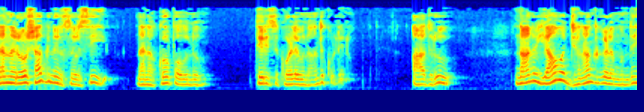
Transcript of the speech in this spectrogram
ನನ್ನ ರೋಷಾಗ್ನಿ ಸುರಿಸಿ ನನ್ನ ಕೋಪವನ್ನು ತೀರಿಸಿಕೊಳ್ಳೆವನು ಅಂದುಕೊಂಡೆನು. ಆದರೂ ನಾನು ಯಾವ ಜನಾಂಗಗಳ ಮುಂದೆ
